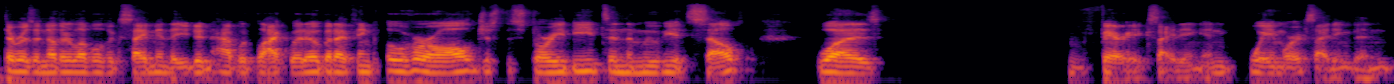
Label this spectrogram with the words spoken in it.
there was another level of excitement that you didn't have with Black Widow. But I think overall, just the story beats and the movie itself was very exciting and way more exciting than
